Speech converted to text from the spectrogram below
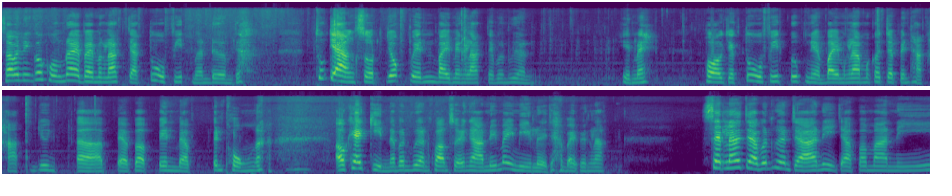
สาบรินก็คงได้ใบแมงลักจากตู้ฟิตเหมือนเดิมจ้ะทุกอย่างสดยกเว้นใบแมงลักแต่เพื่อนๆเห็นไหมพอออกจากตู้ฟิตปุ๊บเนี่ยใบแมงลักมันก็จะเป็นหักๆยุ่ยเอ่อแบบแบบเป็นแบบเป็นผงอะเอาแค่กลิ่นนะเพื่อนๆความสวยงามนี่ไม่มีเลยจ้ะใบแมงลัก เสร็จแล้วจ้ะเพื่อนๆจ้านี่จ้ะประมาณนี้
